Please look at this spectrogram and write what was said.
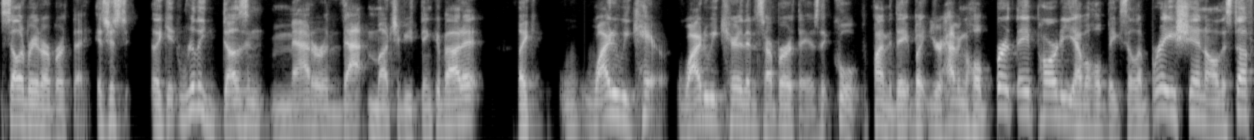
celebrate our birthday? It's just like it really doesn't matter that much if you think about it like why do we care? Why do we care that it's our birthday? Is it cool find the date but you're having a whole birthday party you have a whole big celebration all this stuff.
